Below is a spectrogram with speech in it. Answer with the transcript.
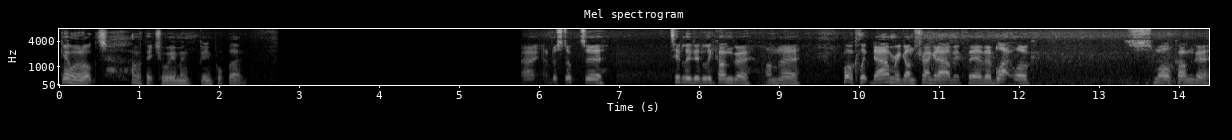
get one hooked, have a picture with him, and get him put back. Right, I've just hooked a tiddly diddly conger on the put a clip down rig on to try and get out a bit further. Black lug, small conger.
